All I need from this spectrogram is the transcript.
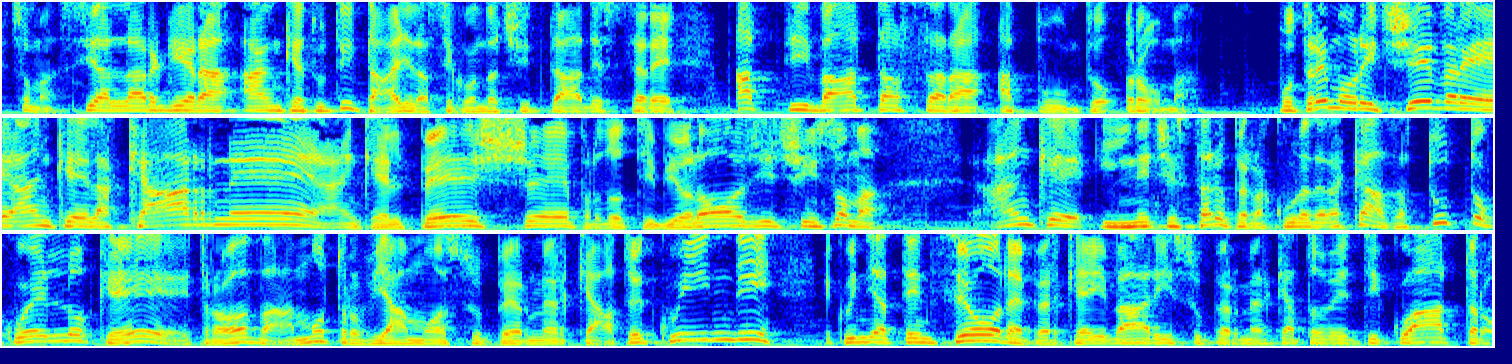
insomma si allargherà anche a tutta Italia. La seconda città ad essere attivata sarà appunto Roma. Potremo ricevere anche la carne, anche il pesce, prodotti biologici, insomma anche il necessario per la cura della casa, tutto quello che trovavamo troviamo al supermercato. E quindi, e quindi attenzione perché i vari supermercato 24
